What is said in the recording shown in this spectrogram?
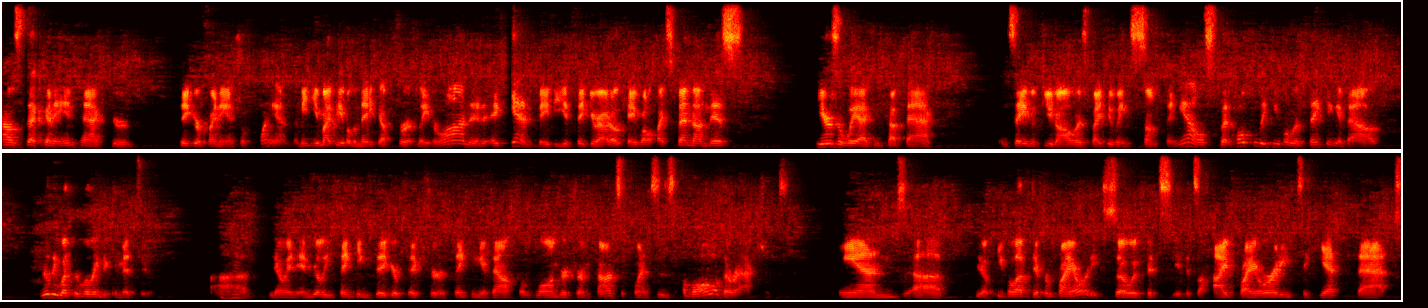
how's that going to impact your bigger financial plan. I mean, you might be able to make up for it later on. And again, maybe you figure out, okay, well, if I spend on this, here's a way I can cut back and save a few dollars by doing something else. But hopefully, people are thinking about really what they're willing to commit to. Mm-hmm. Uh, you know, and, and, really thinking bigger picture, thinking about the longer term consequences of all of their actions. And uh, you know, people have different priorities. So if it's if it's a high priority to get that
